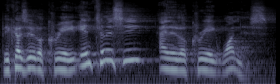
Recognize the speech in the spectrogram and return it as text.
because it'll create intimacy and it'll create oneness.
